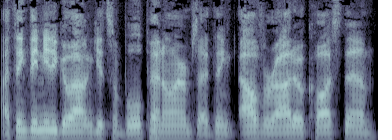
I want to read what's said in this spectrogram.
I think they need to go out and get some bullpen arms. I think Alvarado cost them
